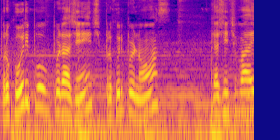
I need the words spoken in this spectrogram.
procure por, por a gente, procure por nós que a gente vai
